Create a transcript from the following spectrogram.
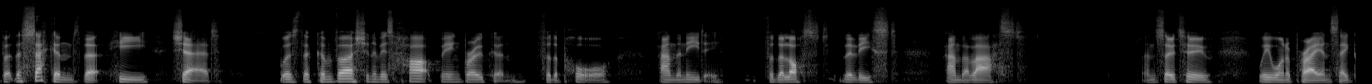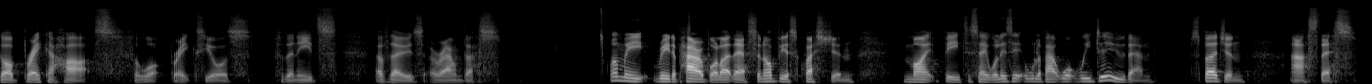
But the second that he shared was the conversion of his heart being broken for the poor and the needy, for the lost, the least, and the last. And so, too, we want to pray and say, God, break our hearts for what breaks yours, for the needs of those around us. When we read a parable like this, an obvious question might be to say, well, is it all about what we do then? Spurgeon asked this.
